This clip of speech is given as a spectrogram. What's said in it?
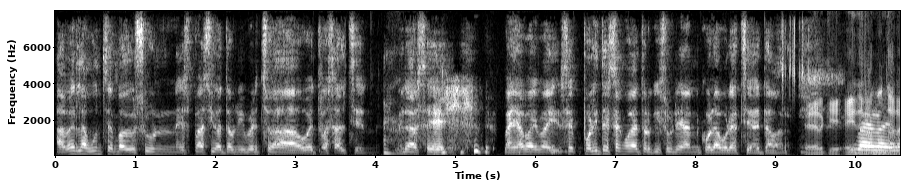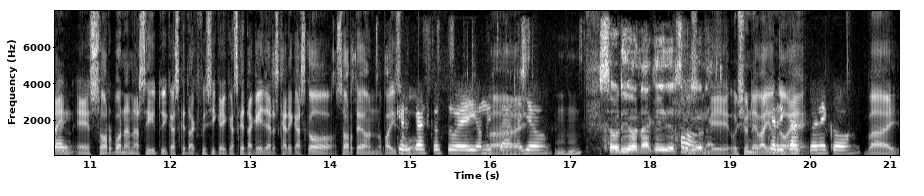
a ver laguntzen baduzun espazio eta unibertsoa hobeto azaltzen. Beraz, eh, baina bai, bai, ze polita izango da etorkizunean kolaboratzea eta bar. Erki, eider bai, amundarain, bai, bai. Eh, sorbonan hasi ditu ikasketak, fizika ikasketak, eider eskarrik asko, sorteon, opa dizugu. Eskarrik asko zuei, ondizan, bai. jo. Uh -huh. Sorionak, eider, sorionak. Usune, bai, ondo, eh? Eskarrik asko, Bai.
